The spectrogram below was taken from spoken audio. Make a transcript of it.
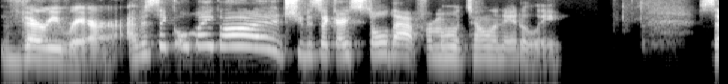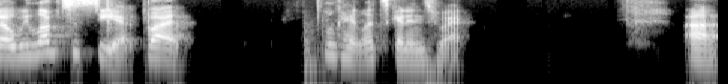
very rare. I was like, oh my God. She was like, I stole that from a hotel in Italy. So we love to see it, but okay, let's get into it. Uh,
